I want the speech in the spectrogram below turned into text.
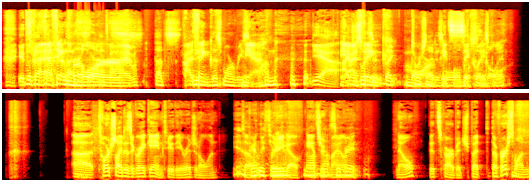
But been that- I think happening for more- time. That's I I, mean, think- this more recent yeah. one. Yeah, Yeah, I I just think think like more Torchlight is people- old. it's at this cyclical. Uh, Torchlight is a great game too, the original one. Yeah, So, apparently there you go. Not, Answered not my so own- great. No, it's garbage. But the first one,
